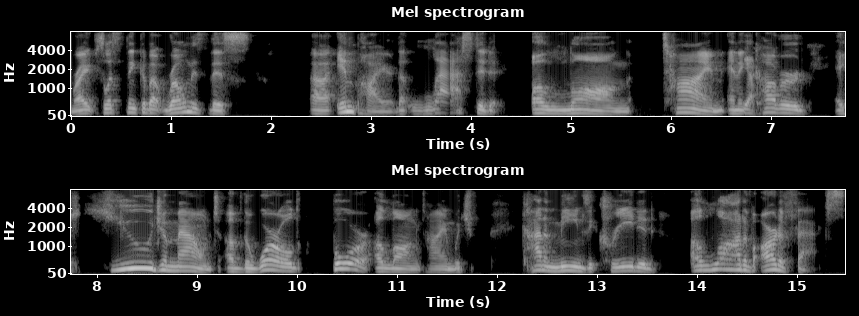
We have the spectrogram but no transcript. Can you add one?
right? So let's think about Rome is this uh, empire that lasted a long time and it yeah. covered a huge amount of the world for a long time, which kind of means it created a lot of artifacts.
